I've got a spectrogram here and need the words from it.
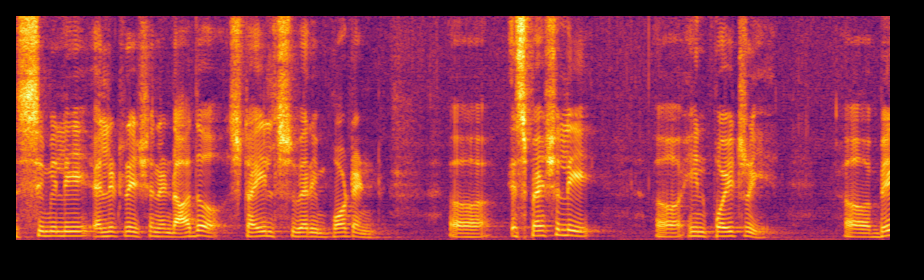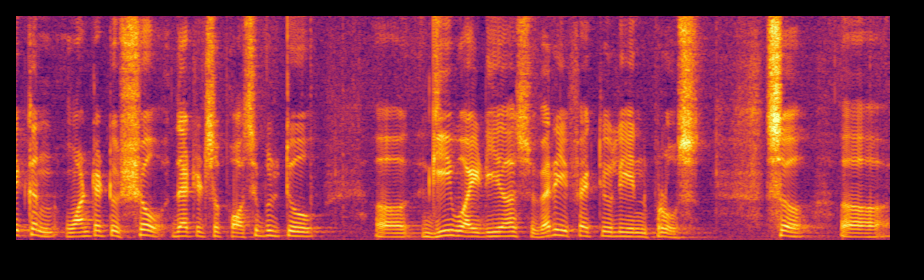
simile, alliteration, and other styles were important, uh, especially uh, in poetry. Bacon wanted to show that it's possible to uh, give ideas very effectively in prose. So uh,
